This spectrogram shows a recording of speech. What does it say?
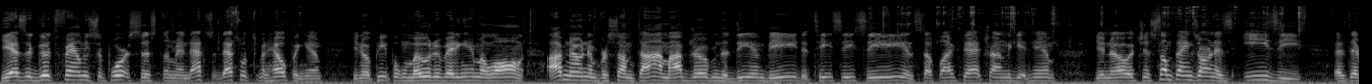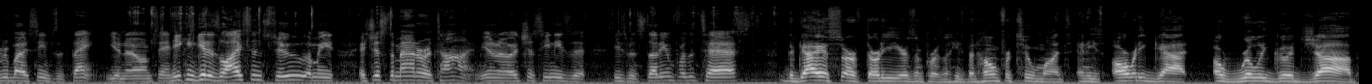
He has a good family support system, and that's that's what's been helping him. You know, people motivating him along. I've known him for some time. I've drove him to DMV, to TCC, and stuff like that, trying to get him. You know, it's just some things aren't as easy as everybody seems to think. You know, I'm saying he can get his license too. I mean, it's just a matter of time. You know, it's just he needs to. He's been studying for the test. The guy has served 30 years in prison. He's been home for two months, and he's already got a really good job.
